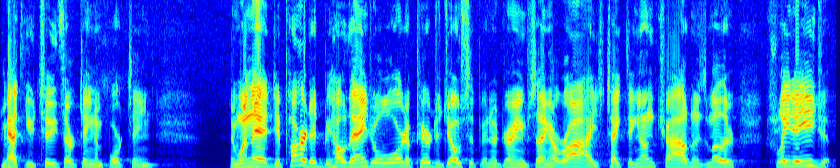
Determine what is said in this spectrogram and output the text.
Matthew 2 13 and 14. And when they had departed, behold, the angel of the Lord appeared to Joseph in a dream, saying, Arise, take the young child and his mother, flee to Egypt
